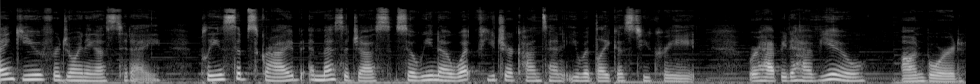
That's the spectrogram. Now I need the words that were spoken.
Thank you for joining us today. Please subscribe and message us so we know what future content you would like us to create. We're happy to have you on board.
